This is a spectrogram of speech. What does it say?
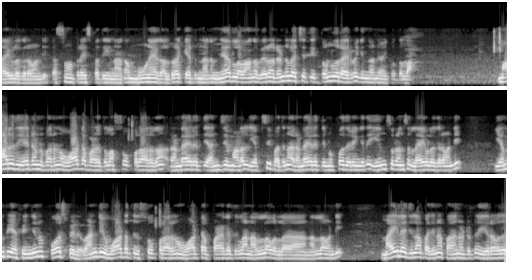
லைவில் இருக்கிற வண்டி. கஸ்டமர் ப்ரைஸ் பார்த்தீங்கன்னாக்கா மூணே கால் ரூபா கேட்டிருந்தாங்க. நேரில் வாங்க. வெறும் ரெண்டு லட்சத்தி தொண்ணூறாயிரம் ரூபாய்க்கு இந்த வண்டி வாங்கி கொடுத்துடலாம். மாருதி எயிட் ஹண்ட்ரட் பாருங்கள் ஓட்ட பழத்தெல்லாம் சூப்பராக இருக்கும். ரெண்டாயிரத்தி அஞ்சு மாடல் எஃப்சி பார்த்தீங்கன்னா ரெண்டாயிரத்தி முப்பது வரைங்குது இன்சூரன்ஸ் லைவில் இருக்கிற வண்டி. எம்பிஎஃப் இன்ஜின் ஃபோர் ஸ்பீடு வண்டி ஓட்டத்துக்கு சூப்பராக இருக்கும். ஓட்ட பழக்கத்துக்குலாம் நல்ல ஒரு நல்ல வண்டி. மைலேஜ்லாம் பார்த்தீங்கன்னா பதினெட்டு டு இருபது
